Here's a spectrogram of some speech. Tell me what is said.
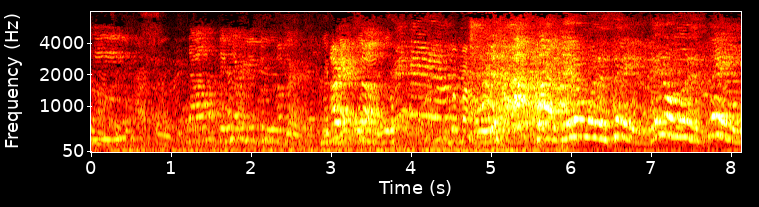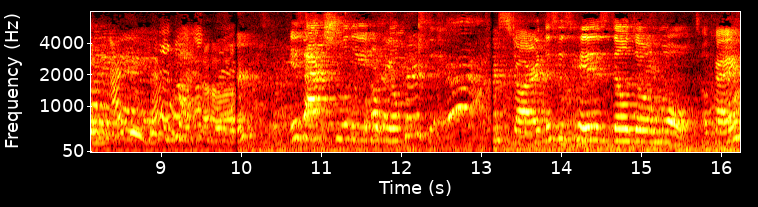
sleeves? No, they never use them? Okay. All right, so. But my old Right, they don't want to say it. They don't want to say it. Is actually a real person. Star, this is his dildo mold, okay?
